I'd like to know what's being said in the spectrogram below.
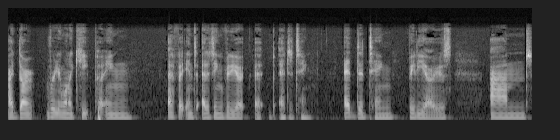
I don't really want to keep putting effort into editing video uh, editing editing videos and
